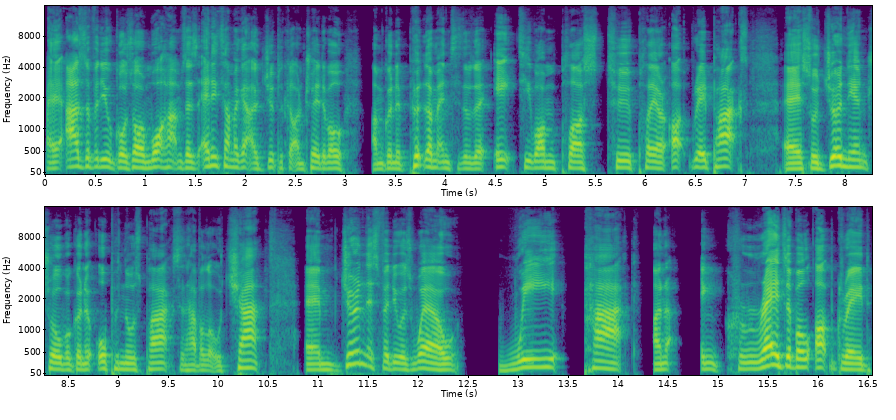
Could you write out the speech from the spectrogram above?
Uh, as the video goes on, what happens is anytime I get a duplicate untradeable, I'm going to put them into the 81 plus two player upgrade packs. Uh, so during the intro, we're going to open those packs and have a little chat. Um, during this video as well, we pack an incredible upgrade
